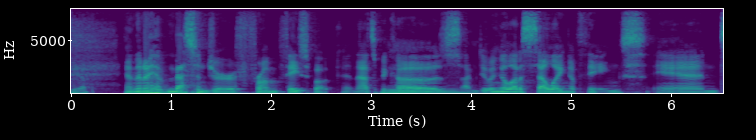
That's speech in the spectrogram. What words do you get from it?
Yep. And then I have Messenger from Facebook. And that's because Mm. I'm doing a lot of selling of things and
